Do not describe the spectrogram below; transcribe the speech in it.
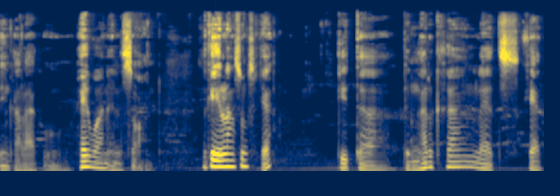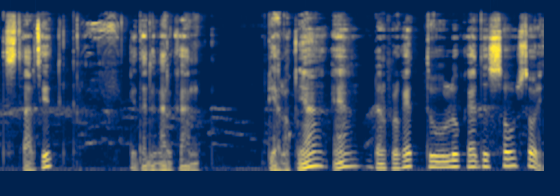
tingkah laku hewan and so on. Oke langsung saja. Kita dengarkan let's get started. Kita dengarkan dialognya and don't forget to look at the show story.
